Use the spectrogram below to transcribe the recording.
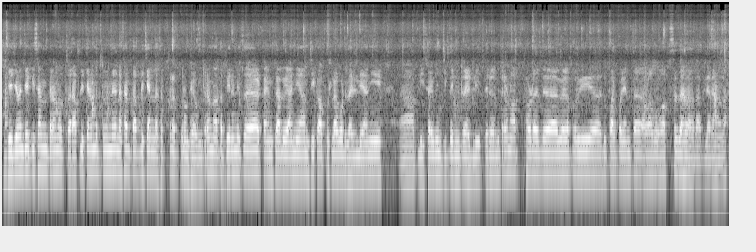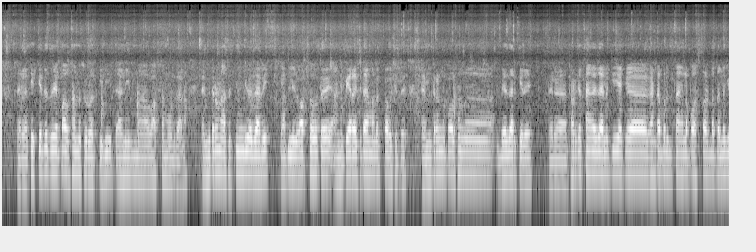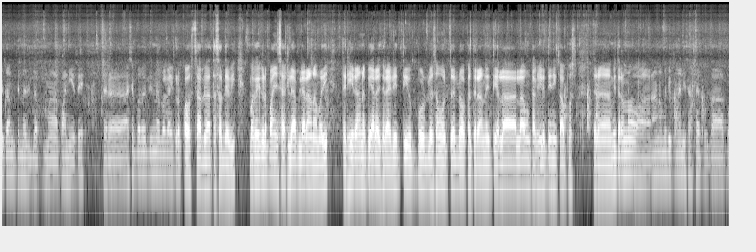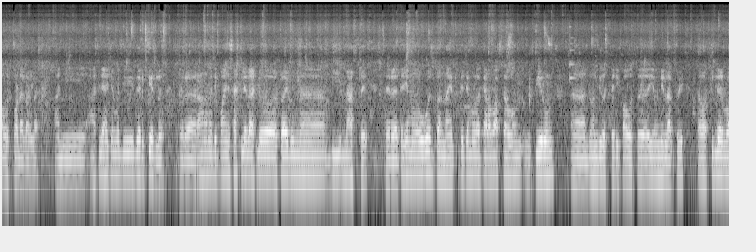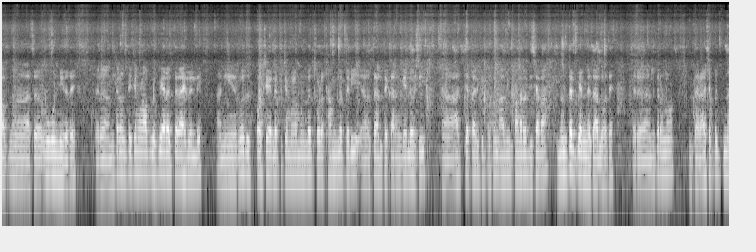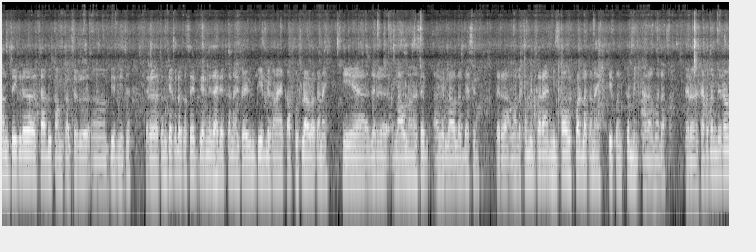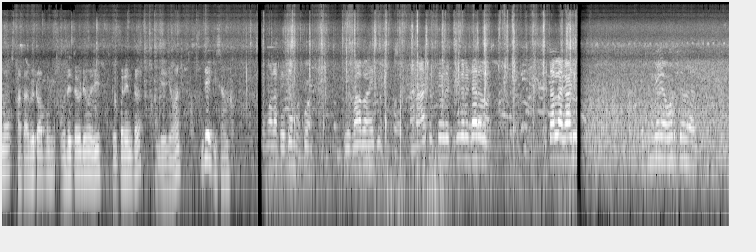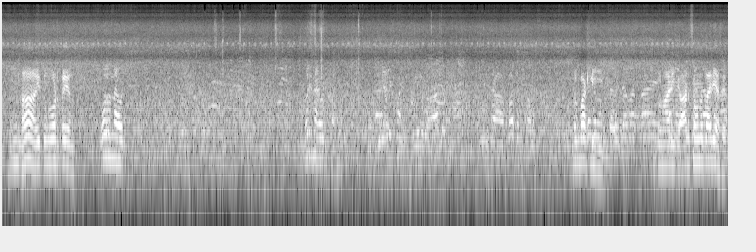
जे जेवण जे किसान मित्रांनो तर आपल्या चॅनलमध्ये तुम्ही नवीन असाल तर आपल्या चॅनलला सबस्क्राईब करून ठेवा. मित्रांनो आता पेरणीचं टाईम चालू आहे आणि आमची कापूस लागवड झालेली आणि आपली सोयाबीनची पेरणी राहिली. तर मित्रांनो आता थोड्या वेळापूर्वी दुपारपर्यंत वा- वापसा झाला होता आपल्या रानाला. तर तितक्यातच या पावसानं सुरुवात केली तर आणि वापसा मोड झाला. तर मित्रांनो असं तीन दिवस झाले की आपल्याला वापसा होतं आहे आणि पेरायच्या टायमालाच पाऊस येतो आहे तर मित्रांनो पावसानं बेजार केलं आहे तर थोडक्यात सांगायचं झालं की एक घंटापर्यंत चांगला पाऊस पडला तर लगेच आमच्या नदीला पाणी येते. तर अशा पद्धतीनं बघा इकडं पाऊस चालू आहे आता सध्या बी बघा इकडं पाणी साठलं आपल्या रानामध्ये. तर ही रानं पेरायची राहिली ते पुढलं समोरचं लोकांचं रानं त्याला लावून टाकले त्यांनी कापूस. तर मित्रांनो रानामध्ये पाणी साठल्यापुरता पाऊस पडायला लागला. आणि असल्या ह्याच्यामध्ये जर पेरलं तर रानामध्ये पाणी साठलेलं असलं सोयाबीन बी नाचतंय तर त्याच्यामुळं उगवत पण नाही त्याच्यामुळं त्याला वापसा होऊन पेरून दोन दिवस तरी पाऊस येऊन येऊन आहे तेव्हा किल्लर बाप असं उगून निघत आहे. तर मित्रांनो त्याच्यामुळं आपलं पेरायचं राहिलेलं आहे. आणि रोजच पाऊस यायला त्याच्यामुळं म्हणलं थोडं थांबलं तरी चालतं कारण गेल्या वर्षी आजच्या तारखेपासून अजून पंधरा दिवसाला नंतर पेरण्या चालू होत्या. तर मित्रांनो तर अशा पद्धतीनं आमचं इकडं चालू कामकाज सगळं पेरणीचं. तर तुमच्याकडं कसं आहे? पेरणी झाल्यात का नाही? सोयाबीन पेरलं का नाही? कापूस लावला का नाही? हे जर लावला नसेल अगर लावला बी असेल तर आम्हाला कमेंट करा. आणि पाऊस पडला का नाही ते पण कमेंट करा आम्हाला. तर चला तर मित्रांनो आता भेटू आपण उद्याच्या व्हिडिओमध्ये. तोपर्यंत जय जवान जय किसान. मला काही जम कोण हे बाबा आहे ते. आणि असं तेवढं निघालं डायरेक्ट चालला गाडी इथून गेल्या ओढत हां इथून ओढता येईल वरून नाही ओढत वरी नाही ओढत पाणी. वरी बघ बाटली जमात नाही. आली की अडचणच आली असेल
